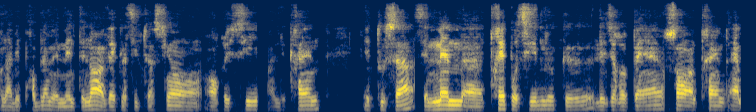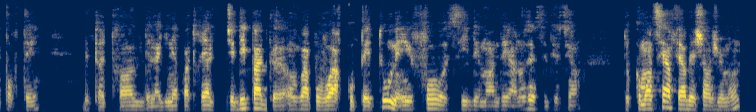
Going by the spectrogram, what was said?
on a des problèmes. Et maintenant, avec la situation en Russie, en Ukraine, et tout ça, c'est même euh, très possible que les Européens sont en train d'importer du pétrole de la Guinée équatoriale. Je dis pas qu'on va pouvoir couper tout, mais il faut aussi demander à nos institutions de commencer à faire des changements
